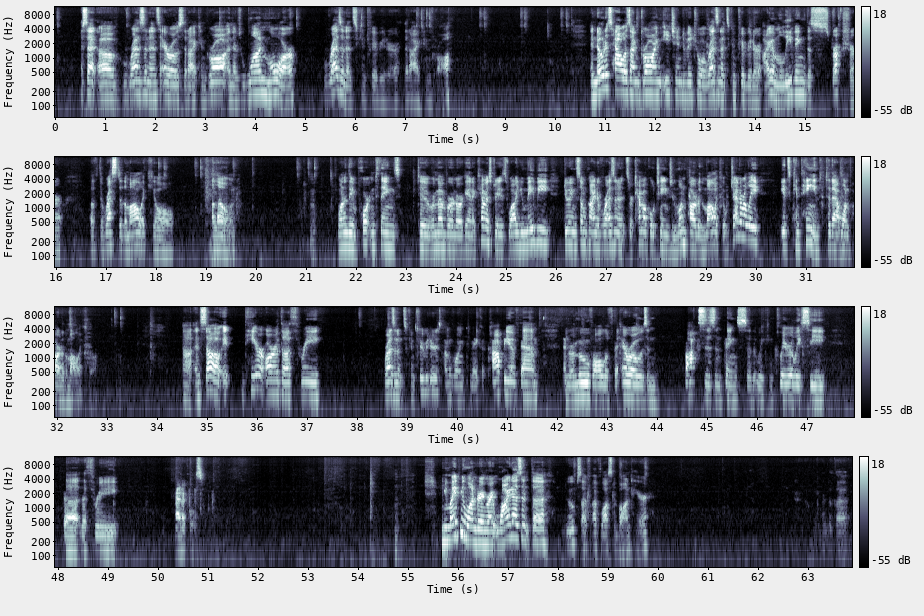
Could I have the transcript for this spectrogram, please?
a set of resonance arrows that I can draw, and there's one more resonance contributor that I can draw. And notice how as I'm drawing each individual resonance contributor, I am leaving the structure of the rest of the molecule alone. One of the important things to remember in organic chemistry is while you may be doing some kind of resonance or chemical change in one part of the molecule, generally it's contained to that one part of the molecule. Uh, and so it here are the three resonance contributors. I'm going to make a copy of them and remove all of the arrows and boxes and things so that we can clearly see the, the three radicals. You might be wondering, right, why doesn't the, oops, I've, I've lost a bond here. Get rid of that.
